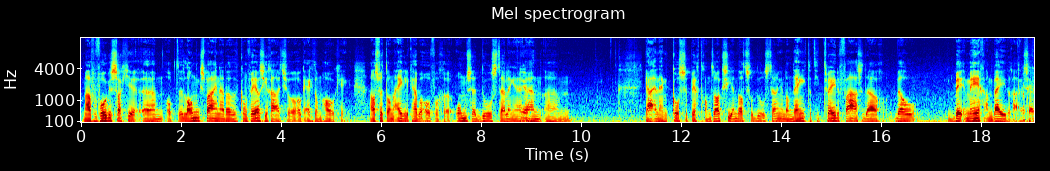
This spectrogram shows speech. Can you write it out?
Maar vervolgens zag je um, op de landingspagina dat het conversieratio ook echt omhoog ging. als we het dan eigenlijk hebben over uh, omzetdoelstellingen en um, ja, en, en kosten per transactie en dat soort doelstellingen, dan denk ik dat die tweede fase daar wel meer aan bijdraagt. ik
